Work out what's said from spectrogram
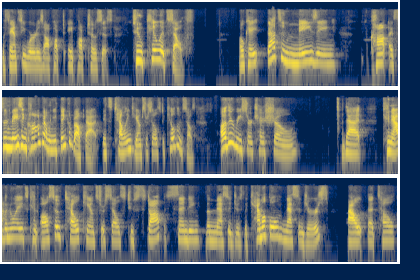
The fancy word is apoptosis, to kill itself. Okay, that's an amazing it's an amazing compound when you think about that. It's telling cancer cells to kill themselves. Other research has shown that cannabinoids can also tell cancer cells to stop sending the messages, the chemical messengers out that tell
